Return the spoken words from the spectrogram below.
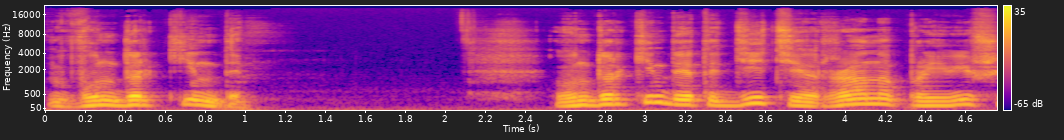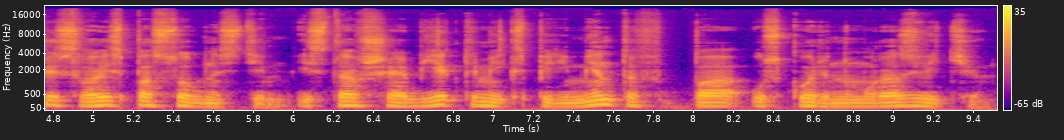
Вундеркинды. Вундеркинды – это дети, рано проявившие свои способности и ставшие объектами экспериментов по ускоренному развитию.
